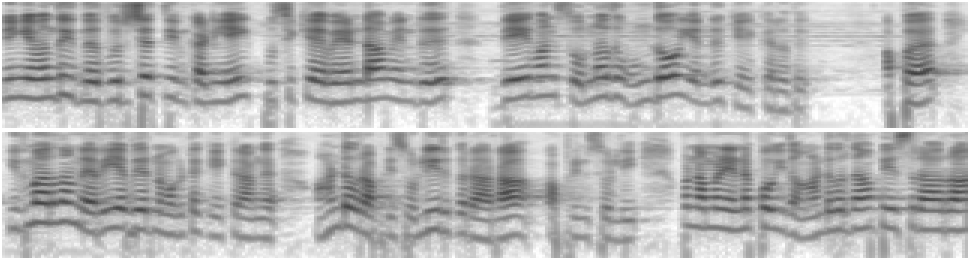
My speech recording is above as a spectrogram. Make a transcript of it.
நீங்கள் வந்து இந்த விருட்சத்தின் கனியை புசிக்க வேண்டாம் என்று தேவன் சொன்னது உண்டோ என்று கேட்கிறது. அப்போ இது மாதிரி தான் நிறைய பேர் நம்மகிட்ட கேட்குறாங்க ஆண்டவர் அப்படி சொல்லியிருக்கிறாரா? அப்படின்னு சொல்லி. இப்போ நம்ம நினைப்போம் இது ஆண்டவர் தான் பேசுகிறாரா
